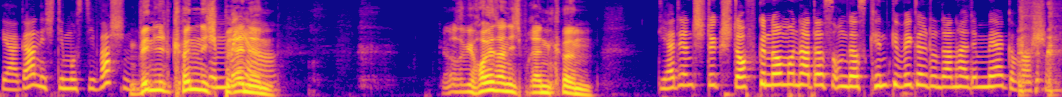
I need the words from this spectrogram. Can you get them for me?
Ja, gar nicht, die muss die waschen. Windeln können nicht Im brennen. Meer. Genauso wie Häuser nicht brennen können. Die hat ja ein Stück Stoff genommen und hat das um das Kind gewickelt und dann halt im Meer gewaschen.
